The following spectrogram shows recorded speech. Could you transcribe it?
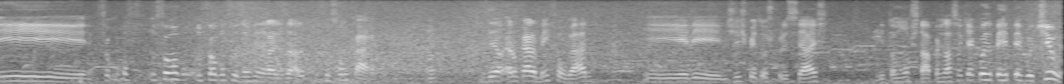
e foi, não, foi uma, não foi uma confusão generalizada, porque foi só um cara. Né? Era um cara bem folgado e ele desrespeitou os policiais e tomou uns tapas lá. Só que a coisa repercutiu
